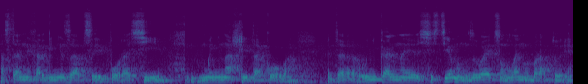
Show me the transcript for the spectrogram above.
остальных организаций по России. Мы не нашли такого. Это уникальная система, называется онлайн-лаборатория,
